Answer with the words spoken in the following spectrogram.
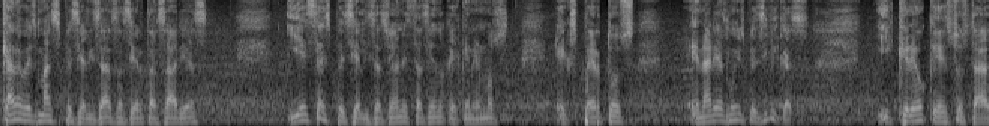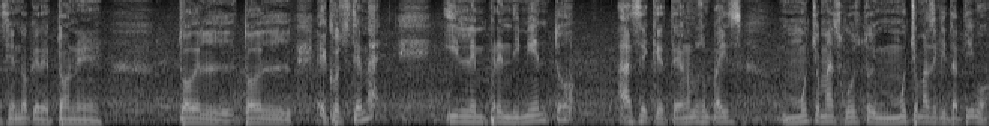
Cada vez más especializadas a ciertas áreas. Y esta especialización está haciendo que generemos expertos en áreas muy específicas. Y creo que esto está haciendo que detone todo el, todo el ecosistema y el emprendimiento hace que tengamos un país mucho más justo y mucho más equitativo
